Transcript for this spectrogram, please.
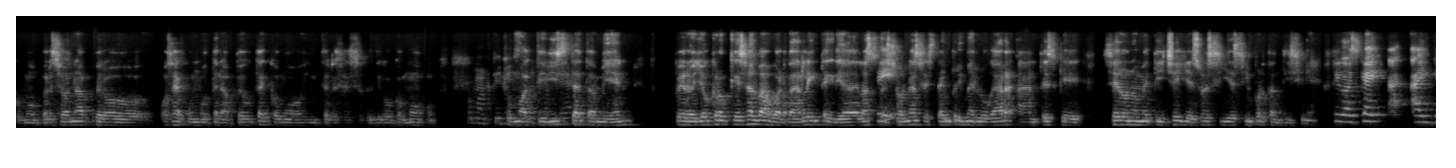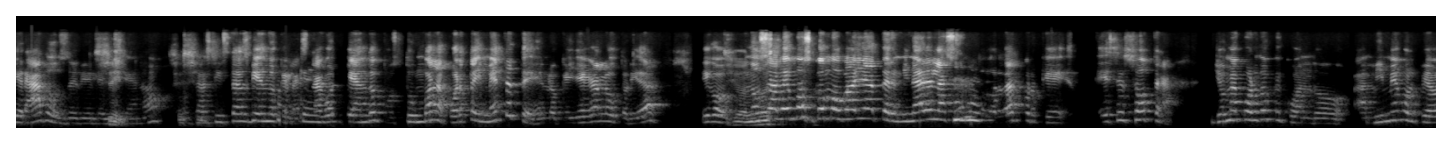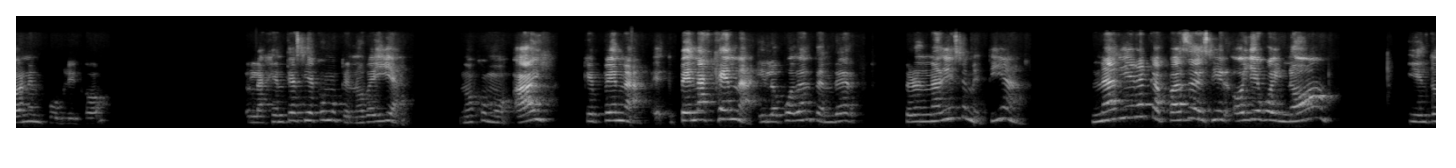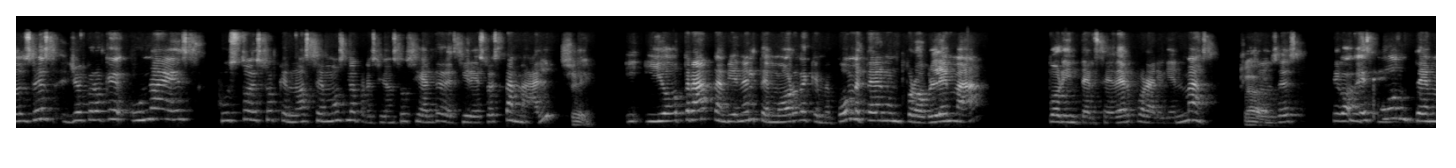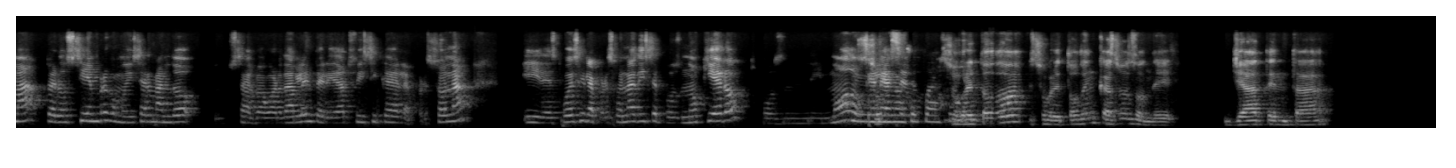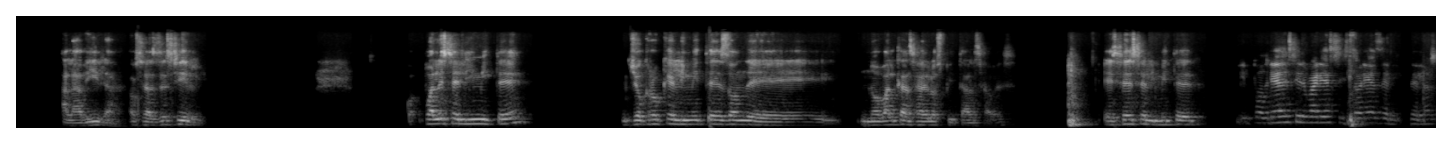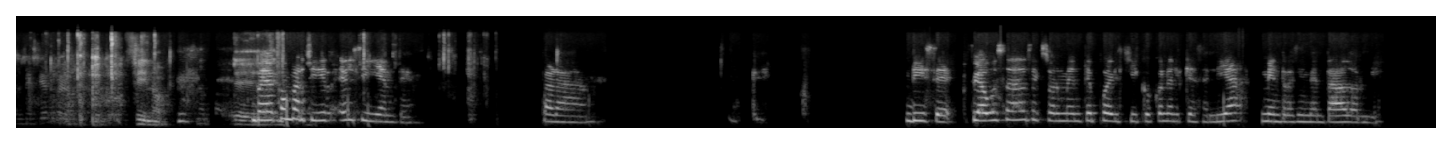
como persona, pero, o sea, como terapeuta, como intercesor, digo, como, Como activista. como activista también. pero yo creo que salvaguardar la integridad de las Sí. personas está en primer lugar antes que ser o no metiche y eso sí es importantísimo. Digo, es que hay, hay grados de violencia, ¿no? sí, o sea, sí. si estás viendo que la está golpeando, pues tumba la puerta y métete en lo que llega la autoridad. Digo, Sí, no, no es- sabemos cómo vaya a terminar el asunto, ¿verdad? Porque esa es otra. Yo me acuerdo que cuando a mí me golpeaban en público, la gente hacía como que no veía, ¿no? Como, ay, qué pena, eh, pena ajena, y lo puedo entender, pero nadie se metía. Nadie era capaz de decir, oye, güey, no. Y entonces yo creo que una es justo eso que no hacemos la presión social de decir eso está mal, Sí, y, y otra también el temor de que me puedo meter en un problema por interceder por alguien más. claro. Entonces, digo, es un tema, pero siempre, como dice Armando, salvaguardar la integridad física de la persona y después si la persona dice, pues no quiero, pues ni modo, Sí, ¿qué le no hacemos? se puede hacer. Sobre todo, sobre todo en casos donde ya atenta a la vida. O sea, es decir, ¿cu- ¿cuál es el límite? Yo creo que el límite es donde no va a alcanzar el hospital, ¿sabes? Ese es el límite. Y podría decir varias historias de, de la asociación, pero Sí, no. no. Eh, Voy a compartir el siguiente para... ok. Dice, fui abusada sexualmente por el chico con el que salía mientras intentaba dormir.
